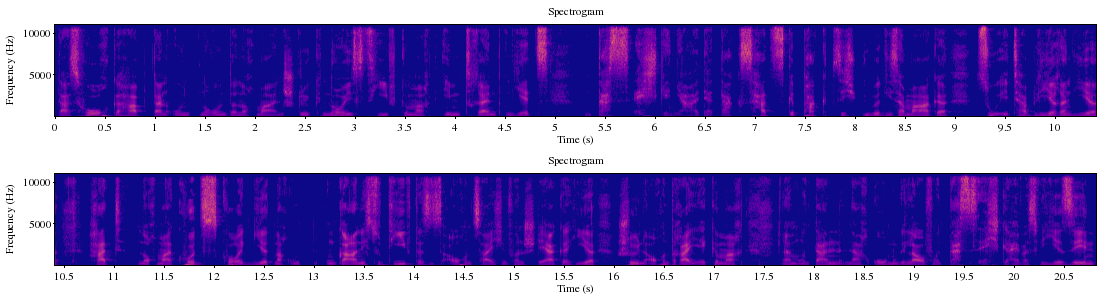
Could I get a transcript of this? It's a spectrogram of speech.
das hoch gehabt, dann unten runter nochmal ein Stück neues Tief gemacht im Trend und jetzt Und das ist echt genial. Der DAX hat es gepackt, sich über dieser Marke zu etablieren hier, hat nochmal kurz korrigiert nach unten und gar nicht so tief. Das ist auch ein Zeichen von Stärke. Hier schön auch ein Dreieck gemacht ähm, und dann nach oben gelaufen. Und das ist echt geil, was wir hier sehen.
